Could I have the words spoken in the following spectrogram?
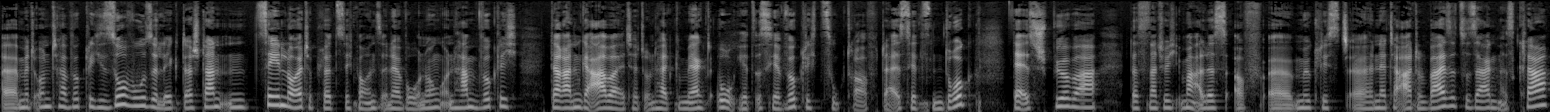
äh, mitunter wirklich so wuselig. Da standen zehn Leute plötzlich bei uns in der Wohnung und haben wirklich daran gearbeitet und halt gemerkt, oh, jetzt ist hier wirklich Zug drauf. Da ist jetzt ein Druck, der ist spürbar. Das ist natürlich immer alles auf äh, möglichst äh, nette Art und Weise zu sagen, ist klar.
